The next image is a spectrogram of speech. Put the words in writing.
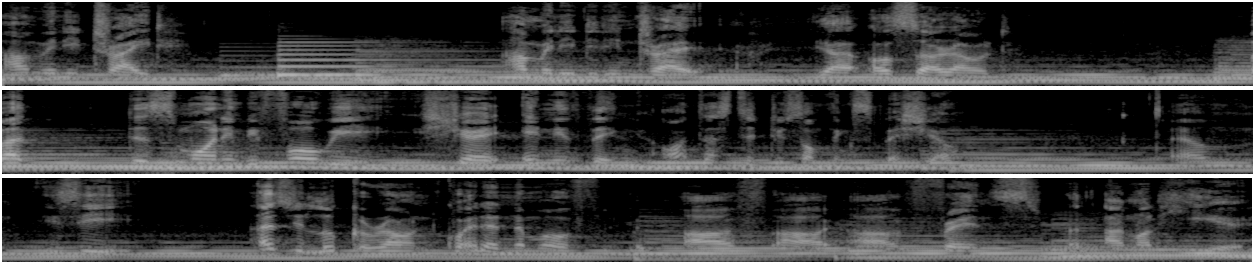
How many tried? How many didn't try? You are also around. But this morning, before we share anything, I want us to do something special. Um, you see, as you look around, quite a number of our, our, our friends are not here,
